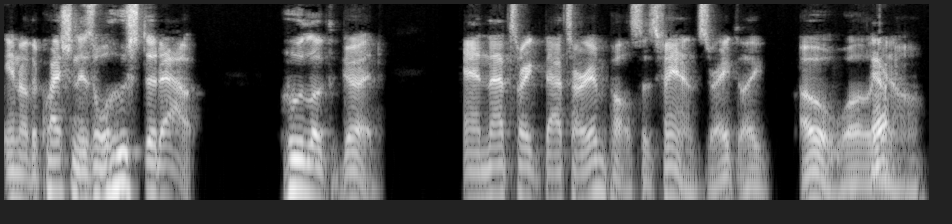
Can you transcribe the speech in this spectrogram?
you know, the question is, well, who stood out? Who looked good? And that's like, that's our impulse as fans, right? Like, oh, well, you know,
